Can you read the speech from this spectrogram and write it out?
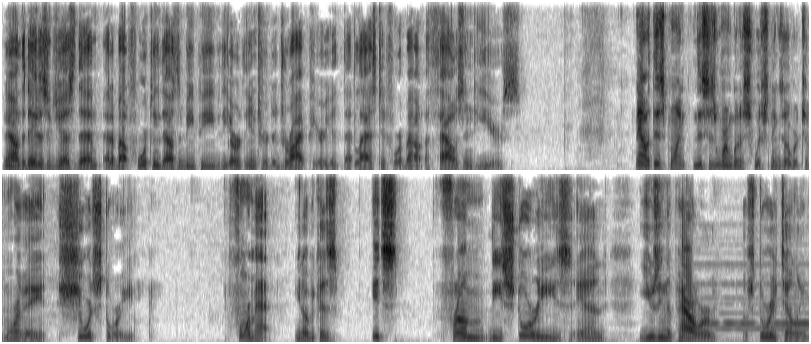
Now, the data suggests that at about 14,000 BP, the Earth entered a dry period that lasted for about a thousand years. Now, at this point, this is where I'm going to switch things over to more of a short story format, you know, because it's from these stories and using the power of storytelling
